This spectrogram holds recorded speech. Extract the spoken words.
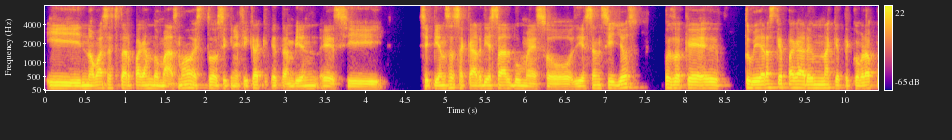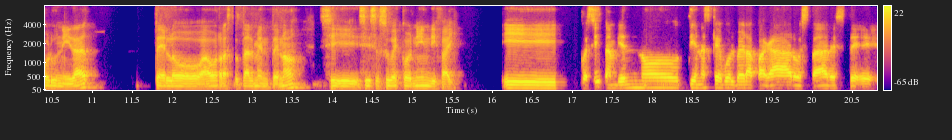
y no vas a estar pagando más, ¿no? Esto significa que también eh, si, si piensas sacar 10 álbumes o 10 sencillos, pues lo que tuvieras que pagar en una que te cobra por unidad, te lo ahorras totalmente, ¿no? Si, si se sube con Indify. Y pues sí, también no tienes que volver a pagar o estar este,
